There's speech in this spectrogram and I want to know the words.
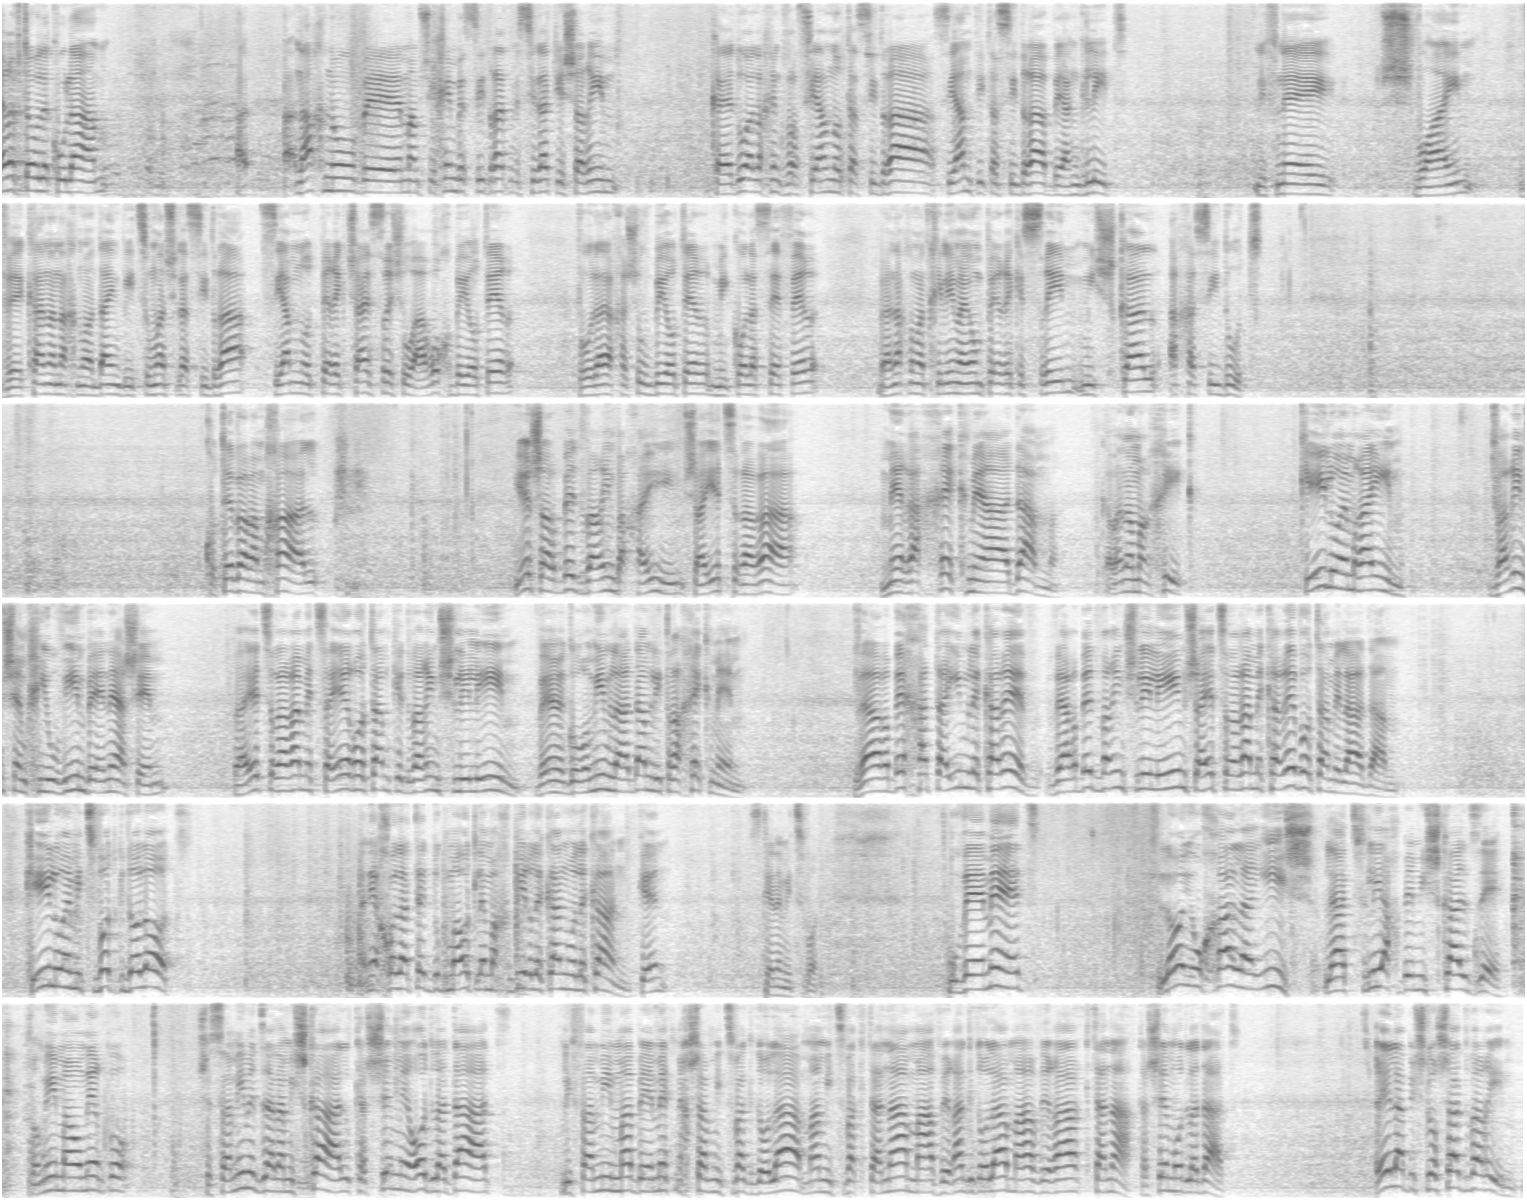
ערב טוב לכולם. אנחנו ממשיכים בסדרת מסילת ישרים. כידוע לכם כבר סיימנו את הסדרה, סיימתי את הסדרה באנגלית לפני שבועיים וכאן אנחנו עדיין בעיצומה של הסדרה. סיימנו את פרק 19 שהוא הארוך ביותר ואולי החשוב ביותר מכל הספר ואנחנו מתחילים היום פרק 20, משקל החסידות. כותב הרמח"ל, יש הרבה דברים בחיים שהיצר הרע מרחק מהאדם, הכוונה מרחיק, כאילו הם רעים, דברים שהם חיוביים בעיני השם, והיצר הרע מצייר אותם כדברים שליליים וגורמים לאדם להתרחק מהם. והרבה חטאים לקרב, והרבה דברים שליליים שהיצר הרע מקרב אותם אל האדם. כאילו הן מצוות גדולות. אני יכול לתת דוגמאות למכביר לכאן ולכאן, כן? אז כן למצוות. ובאמת, לא יוכל האיש להצליח במשקל זה. שומעים מה אומר פה? כששמים את זה על המשקל, קשה מאוד לדעת לפעמים מה באמת נחשב מצווה גדולה, מה מצווה קטנה, מה עבירה גדולה, מה עבירה קטנה. קשה מאוד לדעת. אלא בשלושה דברים.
